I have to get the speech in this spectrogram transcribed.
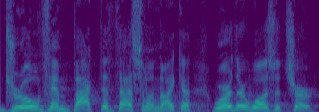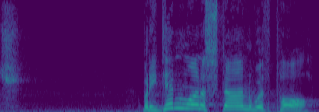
drove him back to Thessalonica, where there was a church. But he didn't want to stand with Paul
